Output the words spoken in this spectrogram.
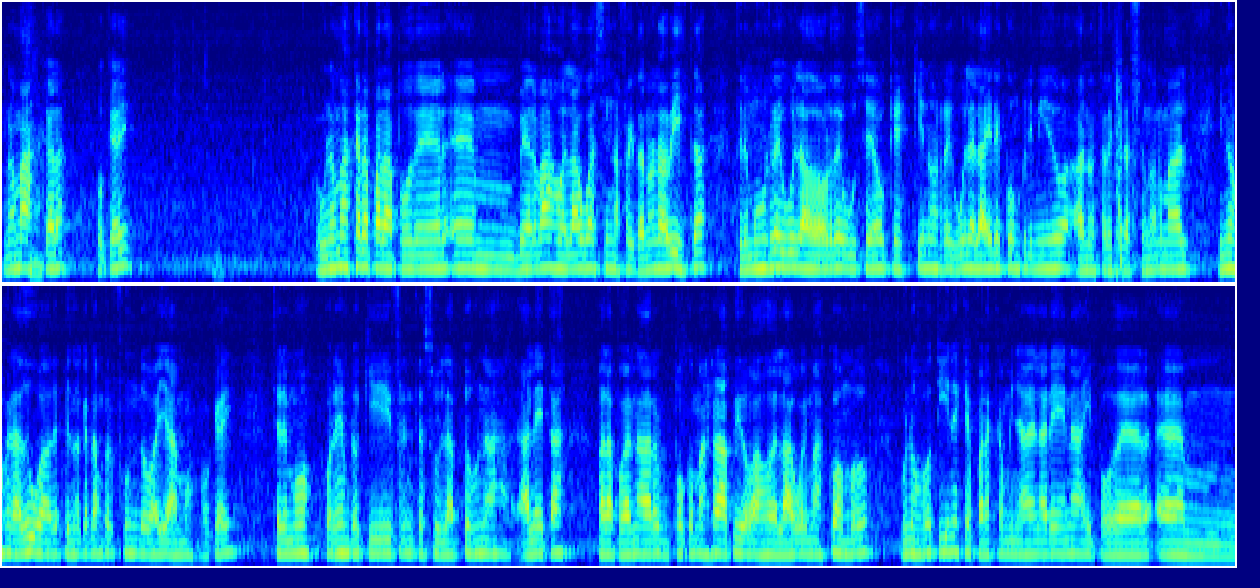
una máscara, ok. Una máscara para poder em, ver bajo el agua sin afectarnos la vista. Tenemos un regulador de buceo que es quien nos regula el aire comprimido a nuestra respiración normal y nos gradúa dependiendo de qué tan profundo vayamos. ¿ok? Tenemos, por ejemplo, aquí frente a su laptop unas aletas para poder nadar un poco más rápido bajo el agua y más cómodo. Unos botines que para caminar en la arena y poder em,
